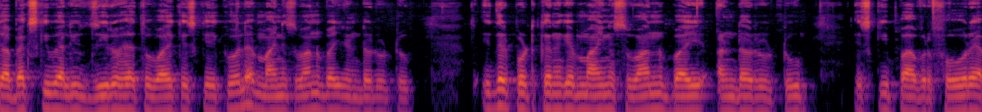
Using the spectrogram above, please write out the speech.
जब एक्स की वैल्यू ज़ीरो है तो वाई किसके इक्वल है? Minus one by under root two. तो इधर पुट करेंगे minus one by under root two. इसकी पावर फोर है,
